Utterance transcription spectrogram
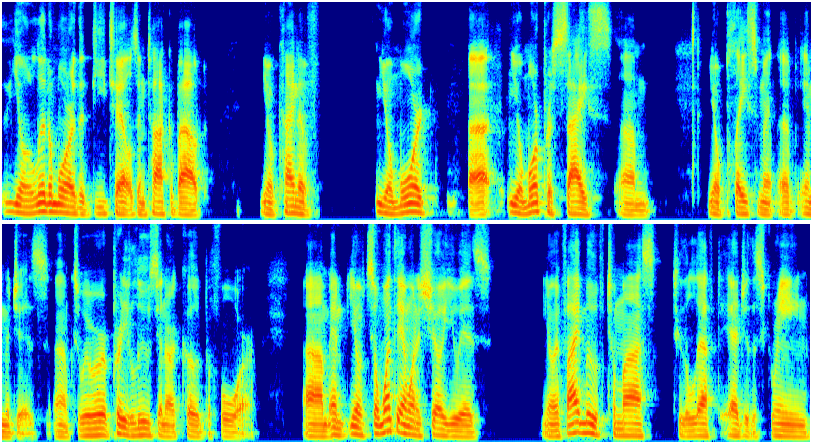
you know a little more of the details and talk about, you know, kind of, you know, more, uh, you know, more precise. Um, you know placement of images because um, we were pretty loose in our code before. Um, and you know so one thing i want to show you is you know if i move tomas to the left edge of the screen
